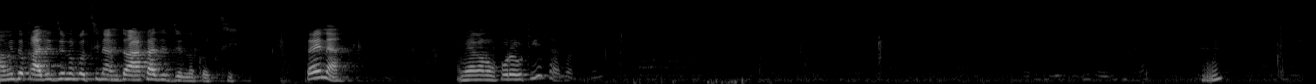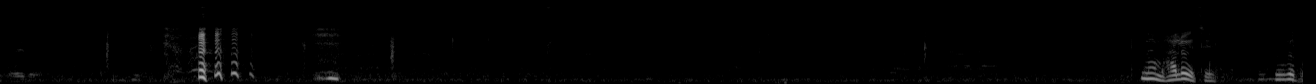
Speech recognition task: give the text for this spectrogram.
আমি তো কাজের জন্য করছি না আমি তো আকাজের জন্য করছি। তাই না? আমি এখন উপরে উঠি তারপর হুম? না ভালো হয়েছে। সুব্রত।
